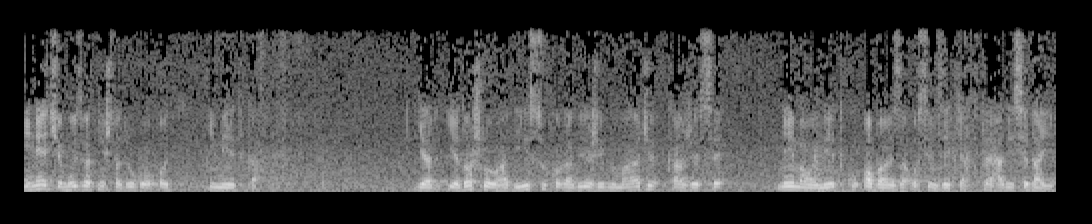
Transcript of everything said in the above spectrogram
i nećemo uzvati ništa drugo od imetka. Jer je došlo u hadisu, koga bilježi Ibn Mađe, kaže se, nema u imetku obaveza osim zekjat. Taj hadis je daif.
